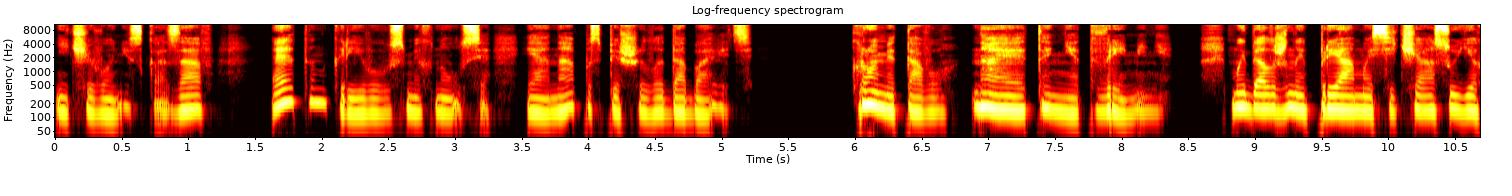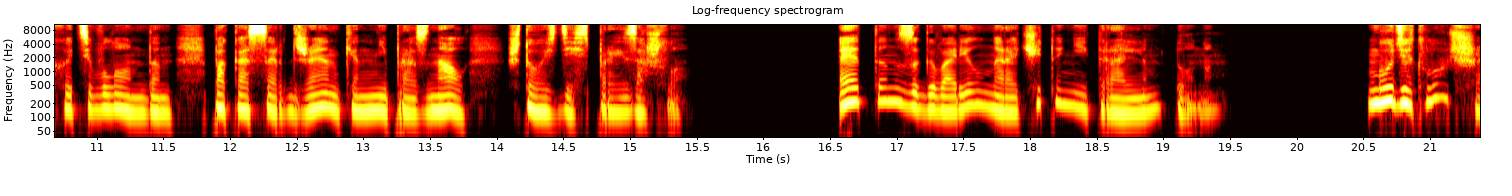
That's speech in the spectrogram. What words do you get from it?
Ничего не сказав, Этон криво усмехнулся, и она поспешила добавить. «Кроме того, на это нет времени. Мы должны прямо сейчас уехать в Лондон, пока сэр Дженкин не прознал, что здесь произошло». Этон заговорил нарочито нейтральным тоном. «Будет лучше,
